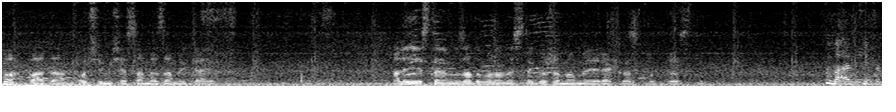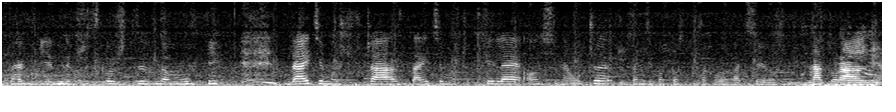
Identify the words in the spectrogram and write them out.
Pada, oczy mi się same zamykają. Ale jestem zadowolony z tego, że mamy rekord po prostu. Mati to tak biedny, wszystko sztywno mówi. Dajcie mu jeszcze czas, dajcie mu jeszcze chwilę, on się nauczy i będzie po prostu zachowywać się już naturalnie.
